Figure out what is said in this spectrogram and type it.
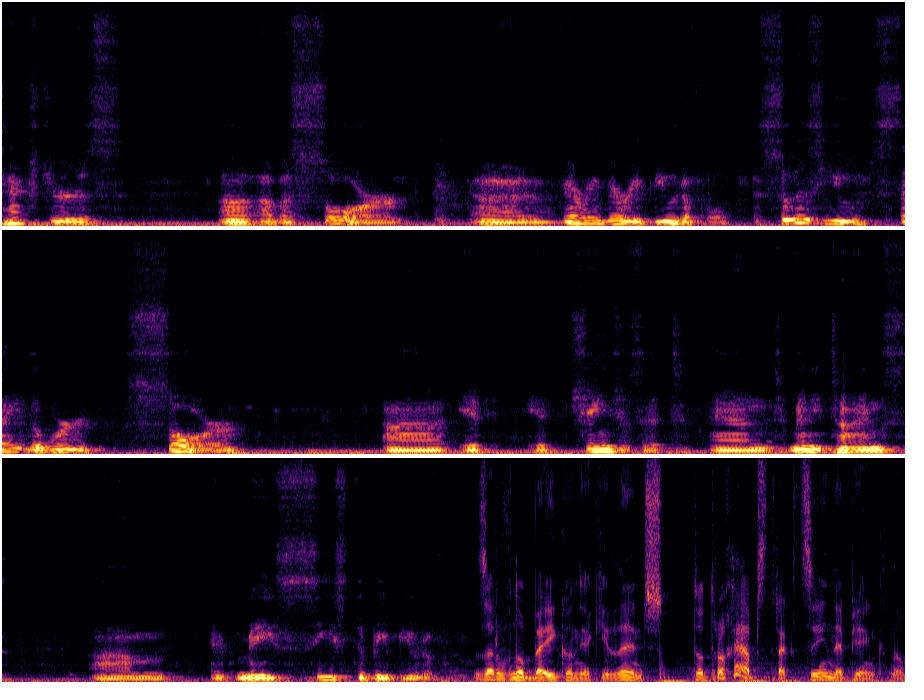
textures uh, of a sore. Uh, very, very beautiful. As soon as you say the word sore, uh, it it changes it, and many times um, Zarówno Bacon, jak i Lynch to trochę abstrakcyjne piękno,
